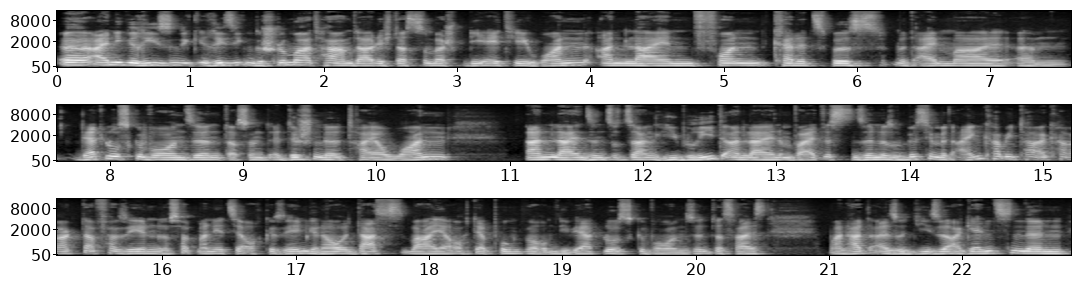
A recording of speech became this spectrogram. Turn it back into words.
äh, einige Risiken geschlummert haben, dadurch, dass zum Beispiel die AT1-Anleihen von Credit Suisse mit einmal ähm, wertlos geworden sind. Das sind Additional Tier 1 Anleihen sind sozusagen Hybridanleihen im weitesten Sinne so ein bisschen mit Eigenkapitalcharakter versehen. Das hat man jetzt ja auch gesehen. Genau das war ja auch der Punkt, warum die wertlos geworden sind. Das heißt, man hat also diese ergänzenden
